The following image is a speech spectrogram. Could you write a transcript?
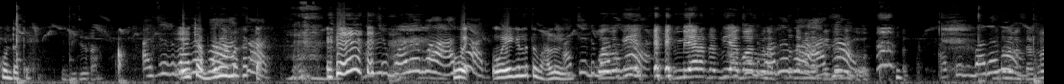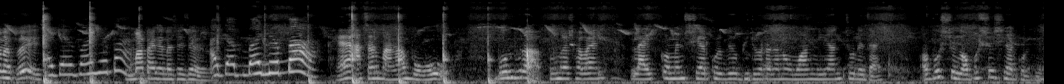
কোনটাতে। এইটা হয়ে- হয়ে গেলে তো ভালোই। মাথায় কেন সেজে? হ্যাঁ আচার বানাবো। বন্ধুরা তোমরা সবাই লাইক কমেন্ট শেয়ার করে দিও ভিডিওটা যেন ওয়ান মিলিয়ন চলে যায়। অবশ্যই অবশ্যই শেয়ার করে দিও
